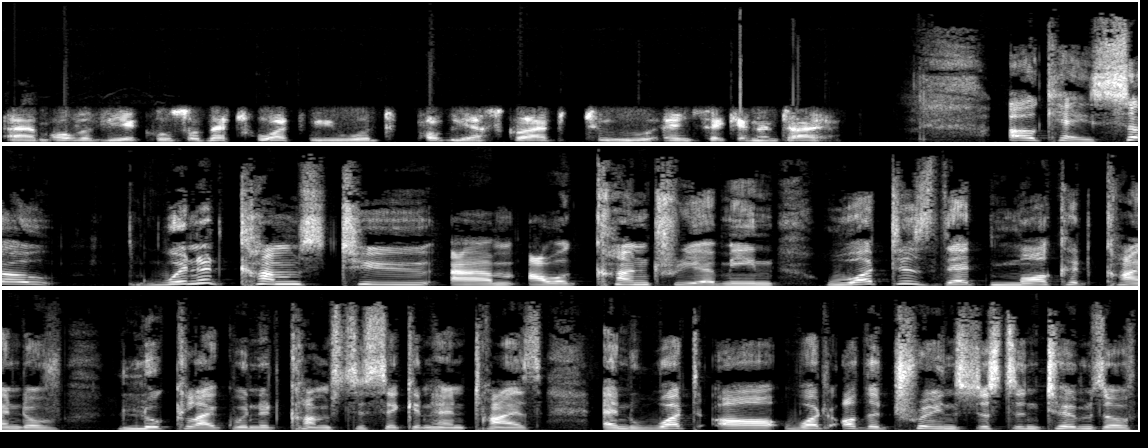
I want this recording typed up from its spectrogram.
um, of a vehicle. So that's what we would probably ascribe to a second-hand tire. Okay, so when it comes to um, our country, I mean, what does that market kind of look like when it comes to secondhand tires, and what are what are the trends just in terms of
